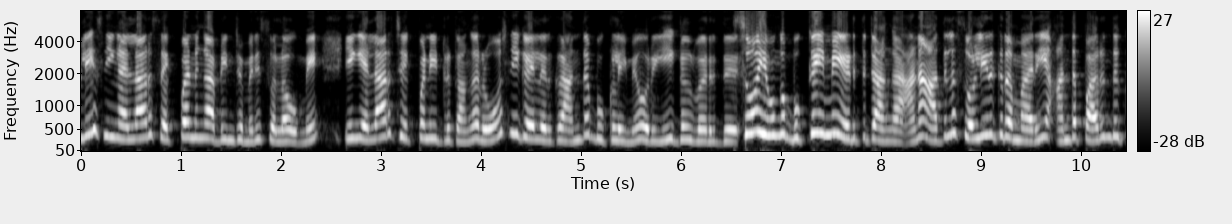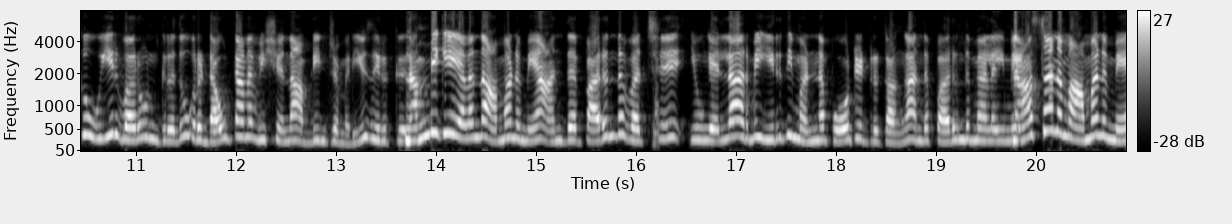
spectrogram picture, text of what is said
ப்ளீஸ் நீங்கள் எல்லாரும் செக் பண்ணுங்க அப்படின்ற மாதிரி சொல்லவுமே இங்கே எல்லாரும் செக் பண்ணிட்டு இருக்காங்க. ரோஷினி கையில் இருக்கிற அந்த புக்லையுமே ஒரு ஈகிள் வருது. ஸோ இவங்க புக்கையுமே எடுத்துட்டாங்க. ஆனால் அதில் சொல்லியிருக்கிற மாதிரி அந்த பருந்துக்கு உயிர் வருங்கிறது ஒரு டவுட்டான விஷயம் தான் அப்படின்ற மாதிரியும் இருக்கு. நம்பிக்கை இழந்த அமனுமே அந்த பருந்தை வச்சு இவங்க எல்லாருமே இறுதி மண்ணை போட்டுட்டு இருக்காங்க அந்த பருந்து மேலையுமே. லாஸ்டா நம்ம அமனுமே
